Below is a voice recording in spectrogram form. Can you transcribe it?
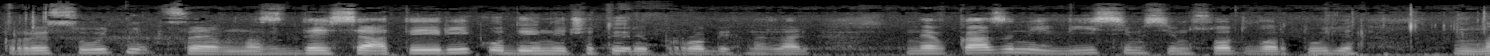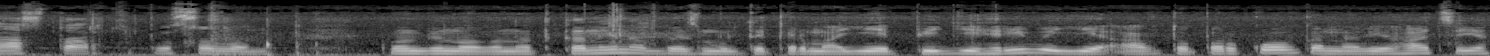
присутні. Це в нас 10 й рік, 1,4 пробіг, на жаль, не вказаний. 8700 вартує на старті по салону. Комбінована тканина без мультикерма. Є підігріви, є автопарковка, навігація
